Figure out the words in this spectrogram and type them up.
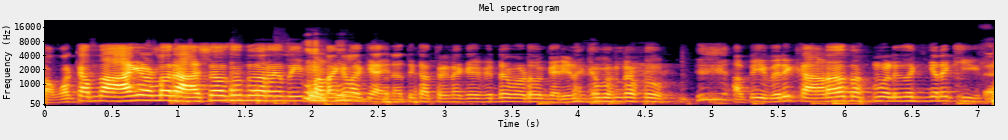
നമുക്കന്ന് ആകെ ഉള്ള ഒരു ആശ്വാസം എന്ന് പറയുന്നത് ഈ പടങ്ങളൊക്കെ. അതിനകത്ത് കത്രീന കൈഫിന്റെ പടവും കരീന കപൂറിന്റെ പടവും അപ്പൊ ഇവർ കാണാതെ നമ്മൾ ഇതൊക്കെ കീപ്പ്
